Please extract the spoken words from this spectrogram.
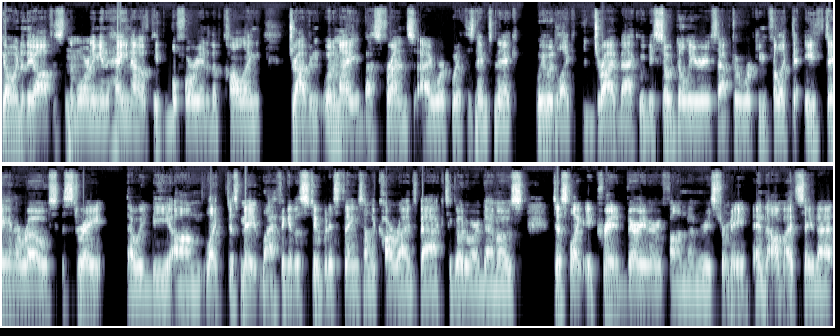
going to the office in the morning and hanging out with people before we ended up calling, driving. One of my best friends I work with, his name's Nick. We would like drive back. We'd be so delirious after working for like the eighth day in a row straight that we'd be um, like just made, laughing at the stupidest things on the car rides back to go to our demos. Just like it created very, very fond memories for me. And um, I'd say that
